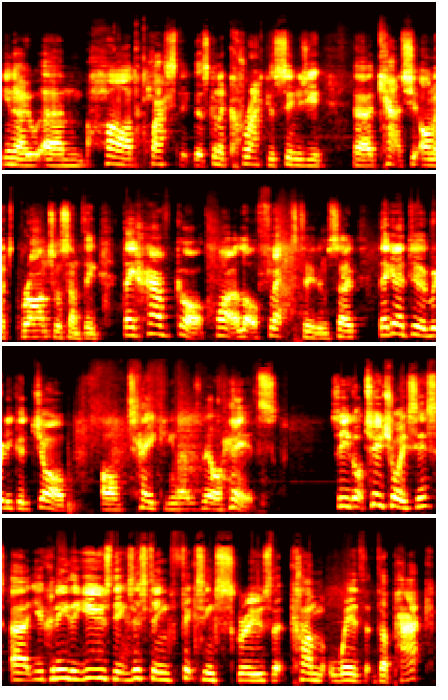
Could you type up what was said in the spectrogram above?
you know, um, hard plastic that's going to crack as soon as you uh, catch it on a branch or something. They have got quite a lot of flex to them. So they're going to do a really good job of taking those little hits. So you've got two choices. Uh, you can either use the existing fixing screws that come with the pack,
